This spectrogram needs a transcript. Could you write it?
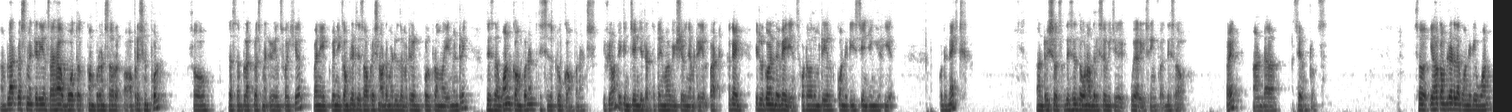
And backflush materials, I have both the components are operation full. So that's the backflush materials for here. When you when you complete this operation, automatically the material pull from my inventory. This is the one component. This is the two components. If you want, you can change it at the time of issuing the material. But again, it will go in the variance. Whatever the material quantity is changing here. Go to next. And resource. This is the one of the resource which we are using for this all, right? And uh, save and close. So you have completed the quantity one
